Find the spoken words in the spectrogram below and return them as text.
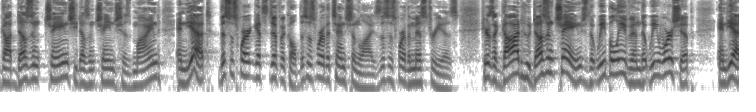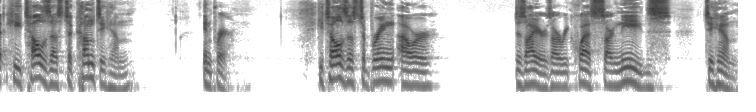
God doesn't change. He doesn't change his mind. And yet, this is where it gets difficult. This is where the tension lies. This is where the mystery is. Here's a God who doesn't change, that we believe in, that we worship, and yet he tells us to come to him in prayer. He tells us to bring our desires, our requests, our needs to Him.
